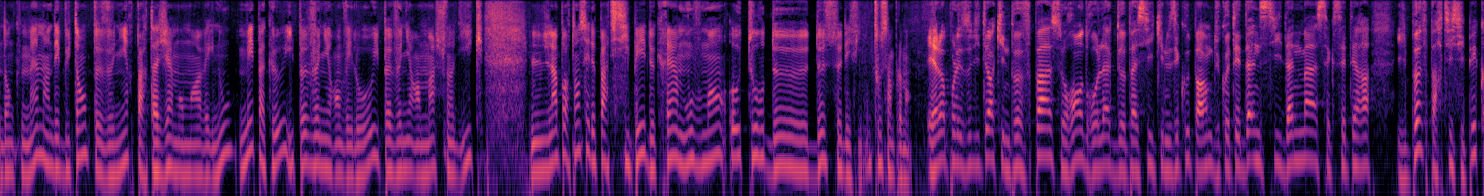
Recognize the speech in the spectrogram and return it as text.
donc même un débutant peut venir partager un moment avec nous, mais pas que. Ils peuvent venir en vélo, ils peuvent venir en marche nordique. L'important, c'est de participer, de créer un mouvement autour de, de ce défi, tout simplement. Et alors pour les auditeurs qui ne peuvent pas se rendre au lac de Passy, qui nous écoutent par exemple du côté d'Annecy, d'Annemasse, etc., ils peuvent participer quand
